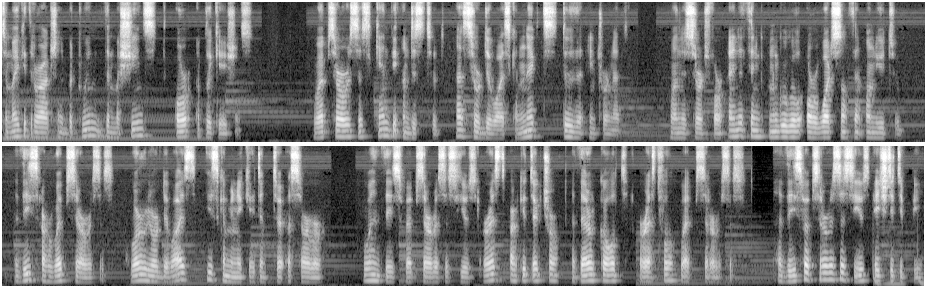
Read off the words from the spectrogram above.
to make interactions between the machines or applications. Web services can be understood as your device connects to the internet. When you search for anything on Google or watch something on YouTube, these are web services where your device is communicating to a server. When these web services use REST architecture, they're called RESTful Web Services. These web services use HTTP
